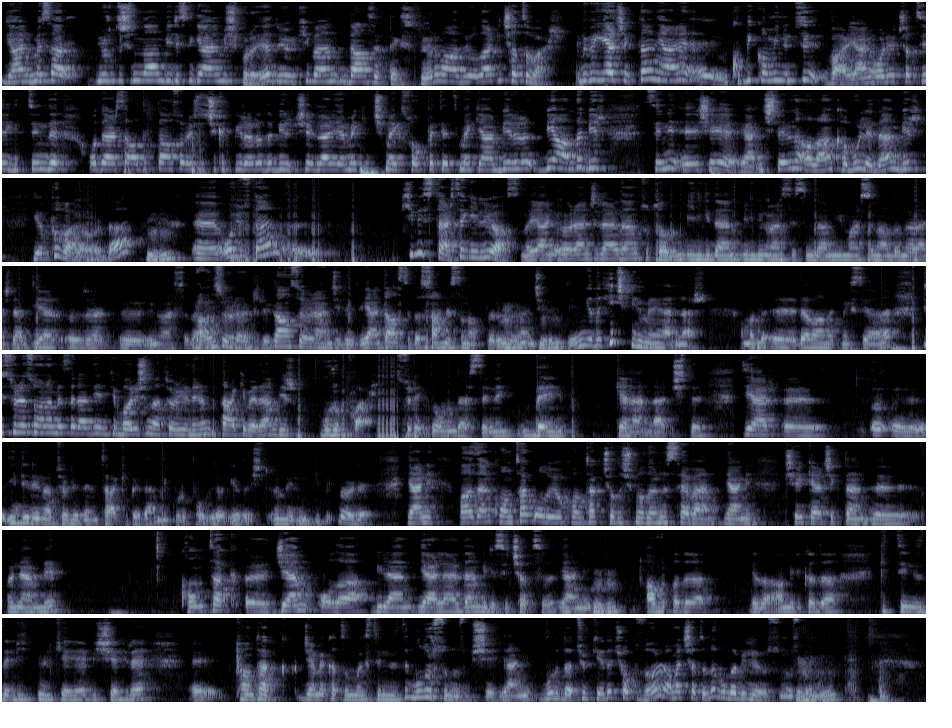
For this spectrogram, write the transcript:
Yani mesela yurt dışından birisi gelmiş buraya diyor ki ben dans etmek istiyorum. Aa diyorlar ki çatı var. Ve gerçekten yani e, bir community var. Yani oraya çatıya gittiğinde o dersi aldıktan sonra işte çıkıp bir arada bir şeyler yemek, içmek, sohbet etmek yani bir bir anda bir seni e, şeye yani içlerine alan, kabul eden bir yapı var orada. Hı hı. E, o yüzden kim isterse geliyor aslında. Yani öğrencilerden tutalım, Bilgi'den, Bilgi Üniversitesi'nden, Mimar Sinan'dan öğrenciler, diğer özel e, üniversiteler. Dans öğrencileri. Dans öğrencileri. Yani dans ya da sahne sanatları Hı-hı. öğrencileri diyelim. Ya da hiç bilmeyenler ama da, e, devam etmek isteyenler. Bir süre sonra mesela diyelim ki Barış'ın atölyelerini takip eden bir grup var. Sürekli onun derslerini beğenip gelenler. İşte diğer e, İdil'in atölyelerini takip eden bir grup oluyor ya da işte Ömer'in gibi böyle. Yani bazen kontak oluyor, kontak çalışmalarını seven yani şey gerçekten e, önemli. Kontak e, cem olabilen yerlerden birisi çatı. Yani hı hı. Avrupa'da ya da Amerika'da gittiğinizde bir ülkeye, bir şehre e, kontak ceme katılmak istediğinizde bulursunuz bir şey. Yani burada Türkiye'de çok zor ama çatıda bulabiliyorsunuz bunu. Hı hı.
